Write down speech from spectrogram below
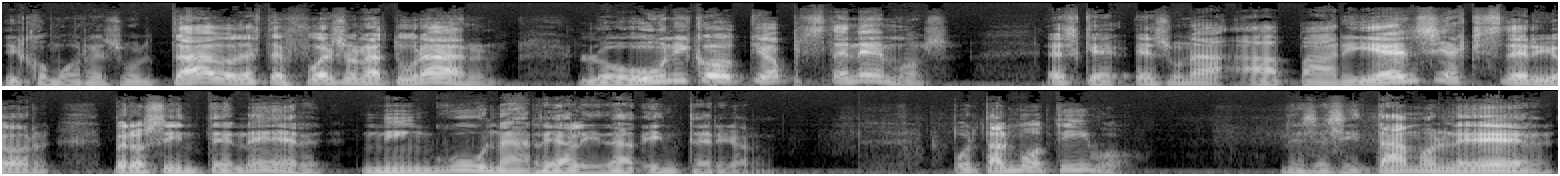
Y como resultado de este esfuerzo natural, lo único que obtenemos es que es una apariencia exterior, pero sin tener ninguna realidad interior. Por tal motivo, necesitamos leer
